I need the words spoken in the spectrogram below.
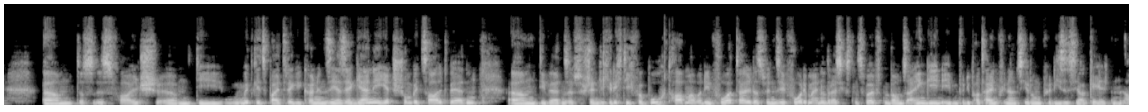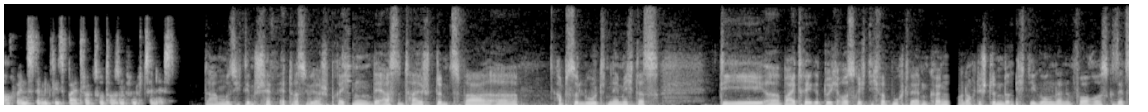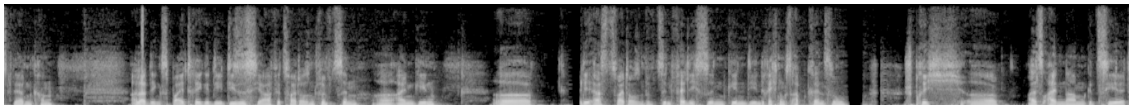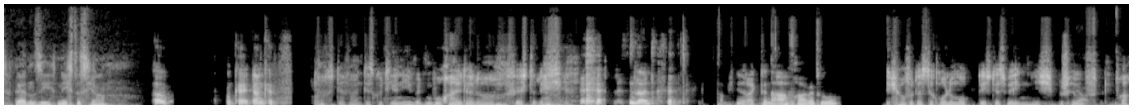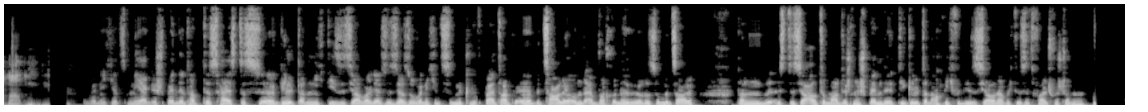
Ähm, das ist falsch. Ähm, die Mitgliedsbeiträge können sehr, sehr gerne jetzt schon bezahlt werden. Ähm, die werden selbstverständlich richtig verbucht, haben aber den Vorteil, dass wenn sie vor dem 31.12. bei uns eingehen, eben für die Parteienfinanzierung für dieses Jahr gelten, auch wenn es der Mitgliedsbeitrag 2015 ist. Da muss ich dem Chef etwas widersprechen. Der erste Teil stimmt zwar äh, absolut, nämlich dass die äh, Beiträge durchaus richtig verbucht werden können und auch die Stimmberechtigung dann im Voraus gesetzt werden kann. Allerdings Beiträge, die dieses Jahr für 2015 äh, eingehen, äh, die erst 2015 fällig sind, gehen die in die Rechnungsabgrenzung. Sprich, äh, als Einnahmen gezählt werden sie nächstes Jahr. Oh, okay, danke. Ach, Stefan, diskutier nie mit dem Buchhalter, du. Fürchterlich. Lesson learned. Habe ich eine direkte Nachfrage zu? Ich hoffe, dass der Grollemok dich deswegen nicht beschimpft. Frag mal. Wenn ich jetzt mehr gespendet habe, das heißt, das äh, gilt dann nicht dieses Jahr, weil es ist ja so, wenn ich jetzt einen Mitgliedsbeitrag äh, bezahle und einfach eine höhere Summe zahle, dann ist es ja automatisch eine Spende. Die gilt dann auch nicht für dieses Jahr, oder habe ich das jetzt falsch verstanden?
